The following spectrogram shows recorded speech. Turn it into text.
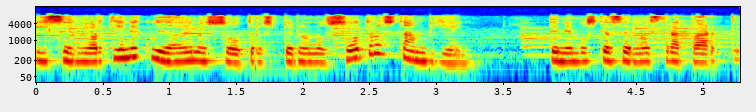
El Señor tiene cuidado de nosotros, pero nosotros también tenemos que hacer nuestra parte.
